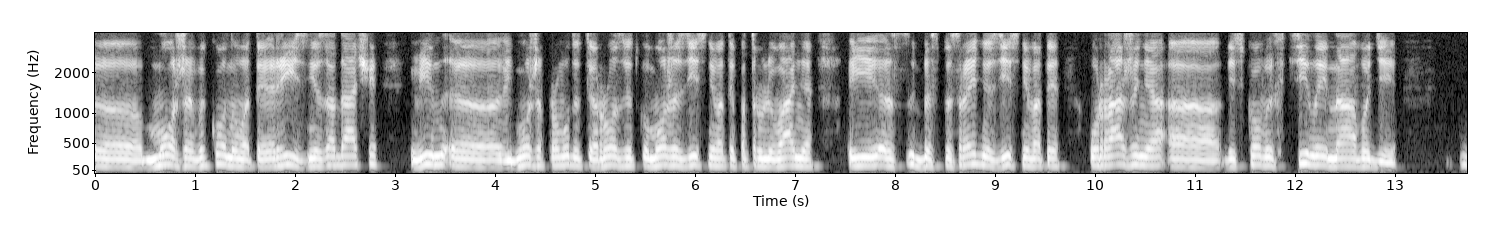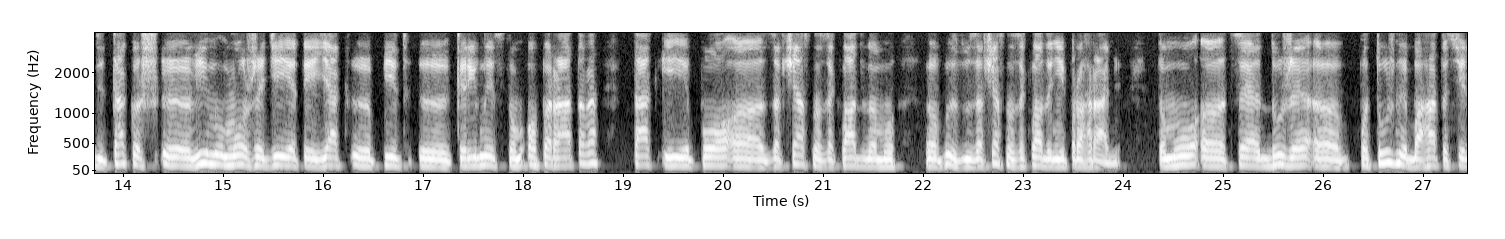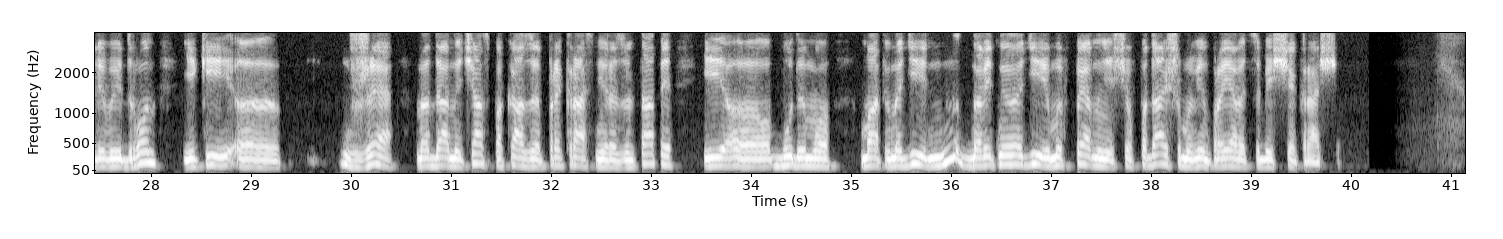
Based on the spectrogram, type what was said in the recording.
може виконувати різні задачі. Він е, може проводити розвідку, може здійснювати патрулювання і е, безпосередньо здійснювати ураження е, військових цілей на воді. Також е, він може діяти як е, під е, керівництвом оператора, так і по завчасно закладеному завчасно закладеній програмі. Тому це дуже потужний багатоцільовий дрон, який вже на даний час показує прекрасні результати, і будемо мати надію. Ну навіть не надію. Ми впевнені, що в подальшому він проявить себе ще краще.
